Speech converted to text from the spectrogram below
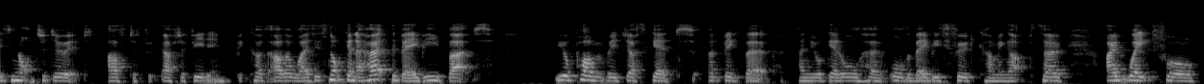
is not to do it after after feeding because otherwise it's not going to hurt the baby, but you'll probably just get a big burp and you'll get all her all the baby's food coming up. So I'd wait for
